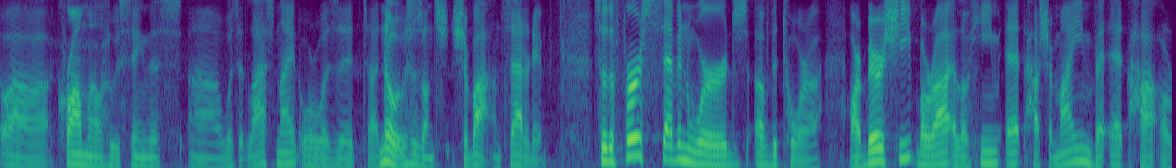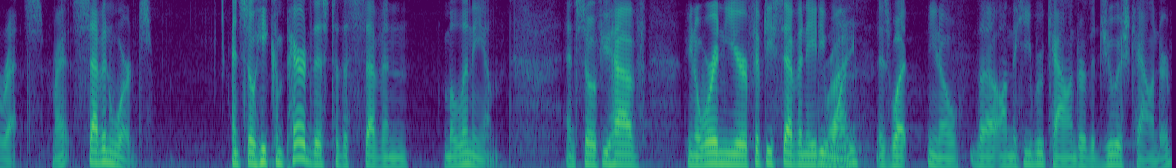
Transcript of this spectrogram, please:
uh, Cromwell who was saying this. Uh, was it last night or was it? Uh, no, this was on Shabbat on Saturday. So the first seven words of the Torah are Bereshit bara Elohim et hashamayim ve'et haaretz. Right, seven words. And so he compared this to the seven millennium. And so if you have, you know, we're in year 5781 Right. is what, you know, the on the Hebrew calendar, the Jewish calendar.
